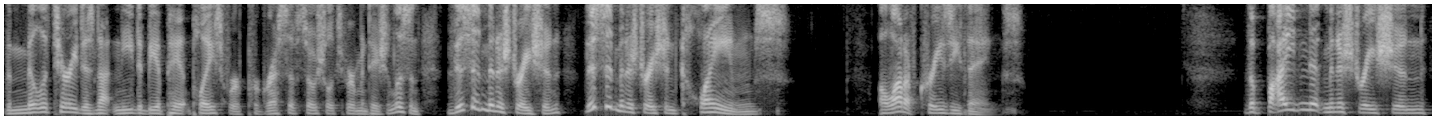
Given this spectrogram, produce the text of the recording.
The military does not need to be a place for progressive social experimentation. Listen, this administration, this administration claims a lot of crazy things. The Biden administration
